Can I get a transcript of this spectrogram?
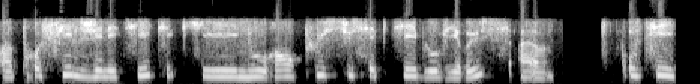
un, profil génétique qui nous rend plus susceptibles au virus euh, aussi,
